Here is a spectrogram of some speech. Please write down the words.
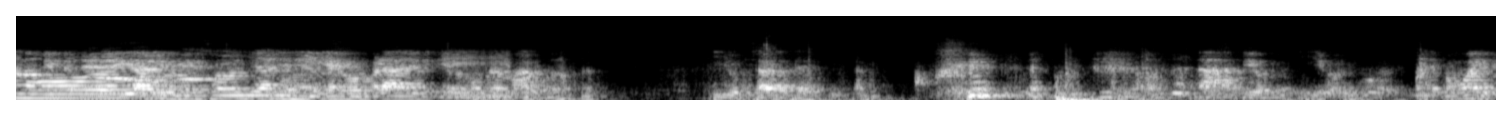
no Que que- porque son ya que que comprar y me quiero comprar más, ¿no? Y yo, muchas gracias. Nada, tío, me pillo. ¿Me pongo ahí?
